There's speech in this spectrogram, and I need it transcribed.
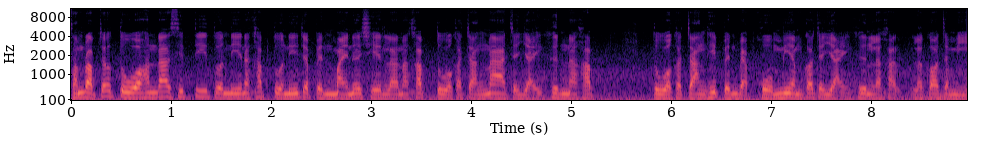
สำหรับเจ้าตัว Honda City ตัวนี้นะครับ ตัวนี้จะเป็น minor change แล้วนะครับ ตัวกระจังหน้าจะใหญ่ขึ้นนะครับ ตัวกระจังที่เป็นแบบโครเมียมก็จะใหญ่ขึ้นแล้วครับแล้วก็จะมี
